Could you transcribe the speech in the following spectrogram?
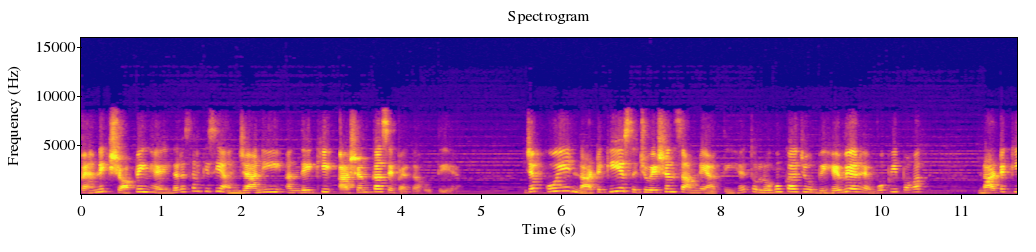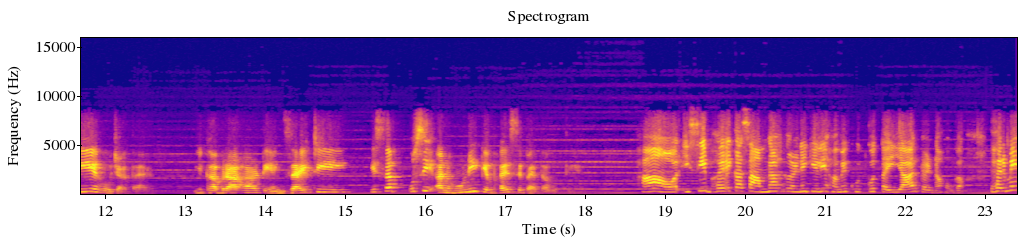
पैनिक शॉपिंग है, दरअसल किसी अनजानी, अनदेखी आशंका से पैदा होती है। जब कोई नाटकीय सिचुएशन सामने आती है तो लोगों का जो बिहेवियर है, वो भी बहुत नाटकीय हो जाता है। ये घबराहट एंजाइटी ये सब उसी अनहोनी के भय से पैदा होती है। हाँ और इसी भय का सामना करने के लिए हमें खुद को तैयार करना होगा। घर में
